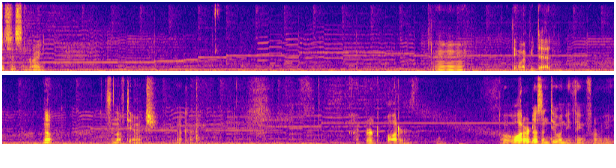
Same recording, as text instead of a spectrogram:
This isn't right. Mm, I think I might be dead. Nope. It's enough damage. Okay. I burned water. But water doesn't do anything for me.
